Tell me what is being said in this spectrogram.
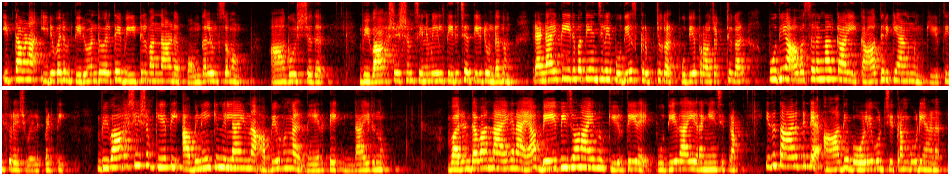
ഇത്തവണ ഇരുവരും തിരുവനന്തപുരത്തെ വീട്ടിൽ വന്നാണ് പൊങ്കൽ ഉത്സവം ആഘോഷിച്ചത്. വിവാഹശേഷം സിനിമയിൽ തിരിച്ചെത്തിയിട്ടുണ്ടെന്നും രണ്ടായിരത്തി ഇരുപത്തിയഞ്ചിലെ പുതിയ സ്ക്രിപ്റ്റുകൾ പുതിയ പ്രോജക്റ്റുകൾ പുതിയ അവസരങ്ങൾക്കായി കാത്തിരിക്കുകയാണെന്നും കീർത്തി സുരേഷ് വെളിപ്പെടുത്തി. വിവാഹശേഷം കീർത്തി അഭിനയിക്കുന്നില്ല എന്ന അഭ്യൂഹങ്ങൾ നേരത്തെ ഉണ്ടായിരുന്നു. വരുൺ ധവാൻ നായകനായ ബേബി ജോൺ ആയിരുന്നു കീർത്തിയുടെ പുതിയതായി ഇറങ്ങിയ ചിത്രം. ഇത് താരത്തിന്റെ ആദ്യ ബോളിവുഡ് ചിത്രം കൂടിയാണ്.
